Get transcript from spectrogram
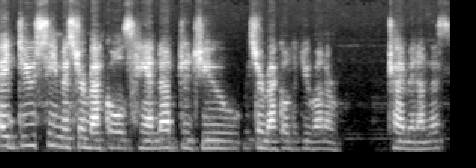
I do see Mr. Moeckel's hand up. Did you, Mr. Moeckel, did you want to chime in on this?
